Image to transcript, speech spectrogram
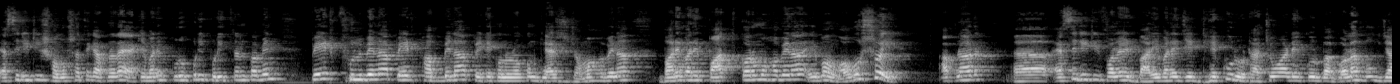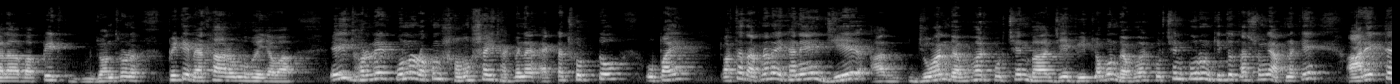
অ্যাসিডিটির সমস্যা থেকে আপনারা একেবারে পুরোপুরি পরিত্রাণ পাবেন? পেট ফুলবে না, পেট ফাঁপবে না, পেটে কোনো রকম গ্যাস জমা হবে না, বারে বারে পাতকর্ম হবে না এবং অবশ্যই আপনার অ্যাসিডিটির ফলে বারে বারে যে ঢেকুর ওঠা, চোঁয়া ঢেকুর বা গলা বুক জ্বালা বা পেট যন্ত্রণা, পেটে ব্যথা আরম্ভ হয়ে যাওয়া, এই ধরনের কোনো রকম সমস্যাই থাকবে না। একটা ছোট্ট উপায়, অর্থাৎ আপনারা এখানে যে জোয়ান ব্যবহার করছেন বা যে বিট লবণ ব্যবহার করছেন, করুন, কিন্তু তার সঙ্গে আপনাকে আরেকটা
